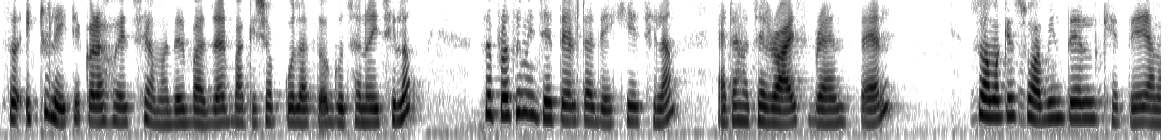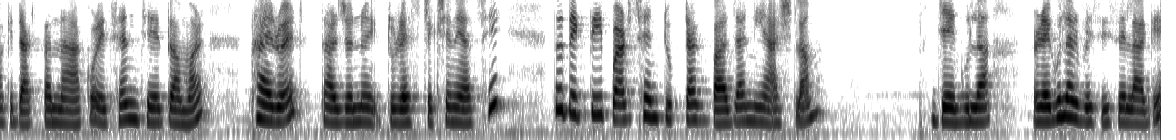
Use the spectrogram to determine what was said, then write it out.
সো একটু লেটে করা হয়েছে আমাদের বাজার। বাকি সবগুলা তো গোছানোই ছিল। সো প্রথমে যে তেলটা দেখিয়েছিলাম, এটা হচ্ছে রাইস ব্র্যান্ড তেল। সো আমাকে সোয়াবিন তেল খেতে আমাকে ডাক্তার না করেছেন, যেহেতু আমার থাইরয়েড, তার জন্য একটু রেস্ট্রিকশনে আছি। তো, দেখতেই পারছেন, টুকটাক বাজার নিয়ে আসলাম। যেগুলা রেগুলার বেসিসে লাগে,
